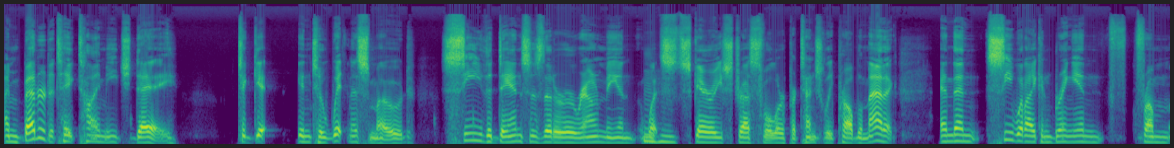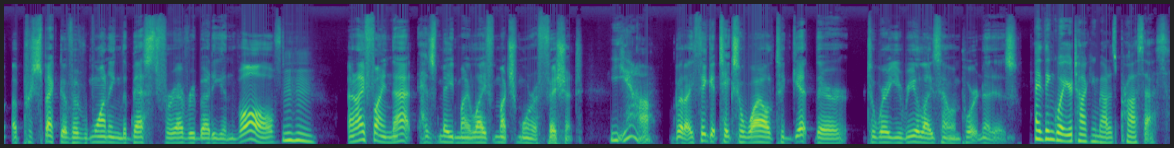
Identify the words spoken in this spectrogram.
I'm better to take time each day to get into witness mode, see the dances that are around me and what's scary, stressful, or potentially problematic, and then see what I can bring in f- from a perspective of wanting the best for everybody involved. hmm And I find that has made my life much more efficient. Yeah. But I think it takes a while to get there to where you realize how important it is. I think what you're talking about is process.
